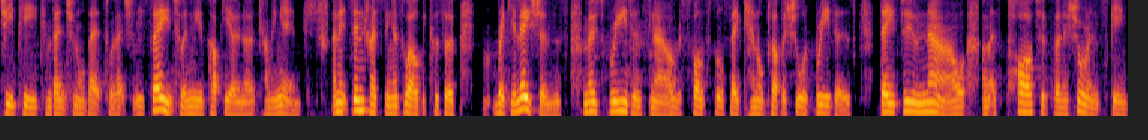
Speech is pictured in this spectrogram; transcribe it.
GP conventional vets will actually say to a new puppy owner coming in. And it's interesting as well because of regulations. Most breeders now, responsible, say, Kennel Club assured breeders, they do now, um, as part of an assurance scheme,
